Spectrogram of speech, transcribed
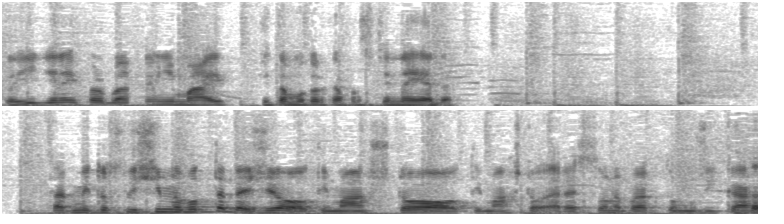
To je jediný problém, který oni mají, že ta motorka prostě nejede. Tak my to slyšíme od tebe, že jo? Ty máš to, ty máš to RSO, nebo jak tomu říkáš,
